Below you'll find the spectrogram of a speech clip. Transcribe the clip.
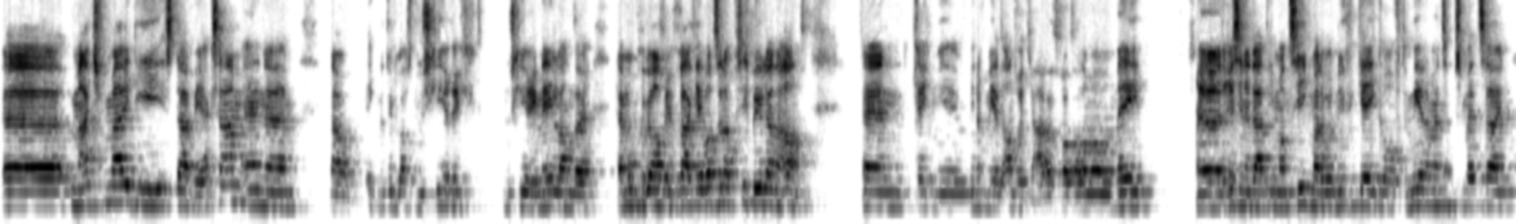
Uh, een maatje van mij die is daar werkzaam. En nou, ik natuurlijk als nieuwsgierig nieuwsgierige Nederlander hem opgebeld en gevraagd: wat is er nou precies bij jullie aan de hand? En kreeg meer, min of meer het antwoord: ja, dat valt allemaal mee. Uh, er is inderdaad iemand ziek, maar er wordt nu gekeken of er meerdere mensen besmet zijn.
